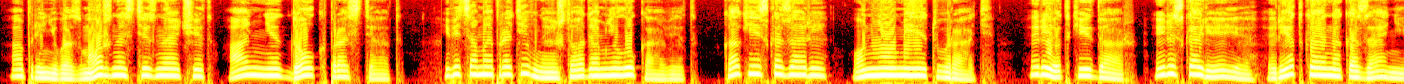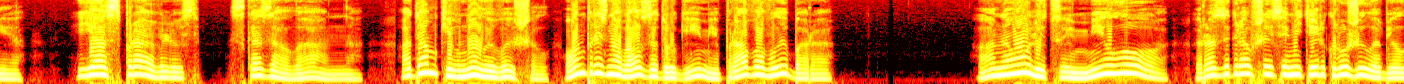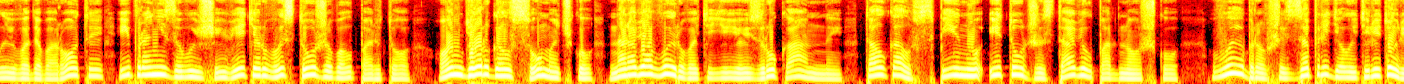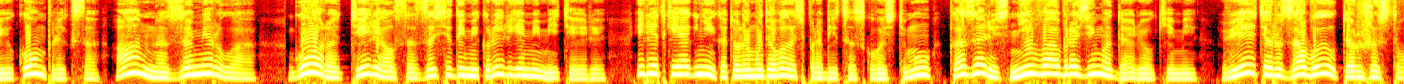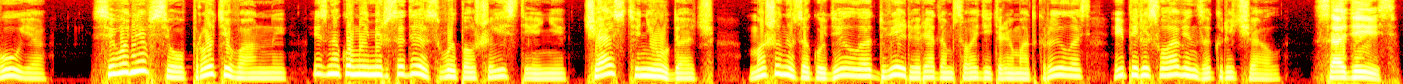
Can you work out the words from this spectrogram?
А при невозможности, значит, Анне долг простят. И ведь самое противное, что Адам не лукавит. Как ей сказали, он не умеет врать. Редкий дар, или скорее, редкое наказание. «Я справлюсь», — сказала Анна. Адам кивнул и вышел. Он признавал за другими право выбора. А на улице мело. Разыгравшаяся метель кружила белые водовороты, и пронизывающий ветер выстуживал пальто. Он дергал сумочку, норовя вырвать ее из рук Анны, толкал в спину и тут же ставил подножку. Выбравшись за пределы территории комплекса, Анна замерла. Город терялся за седыми крыльями метели и редкие огни, которым удавалось пробиться сквозь тьму, казались невообразимо далекими. Ветер завыл, торжествуя. Сегодня все против Анны. И знакомый Мерседес, выпалший из тени. Часть неудач. Машина загудела, дверь рядом с водителем открылась, и Переславин закричал. «Садись!»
